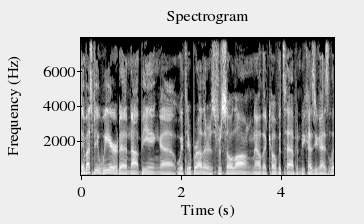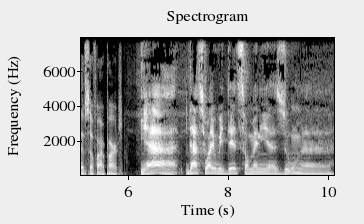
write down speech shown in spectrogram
It must be weird uh, not being uh, with your brothers for so long now that COVID's happened because you guys live so far apart. Yeah, that's why we did so many uh, Zoom uh,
